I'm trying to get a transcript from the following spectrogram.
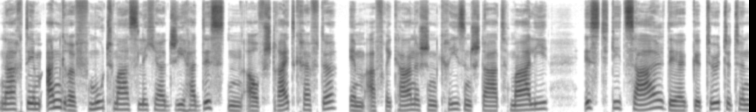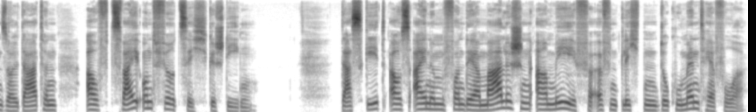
Nach dem Angriff mutmaßlicher Dschihadisten auf Streitkräfte im afrikanischen Krisenstaat Mali ist die Zahl der getöteten Soldaten auf 42 gestiegen. Das geht aus einem von der malischen Armee veröffentlichten Dokument hervor.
